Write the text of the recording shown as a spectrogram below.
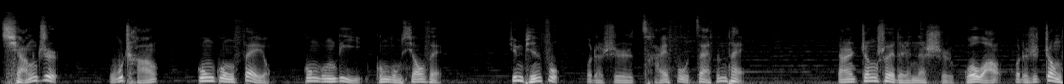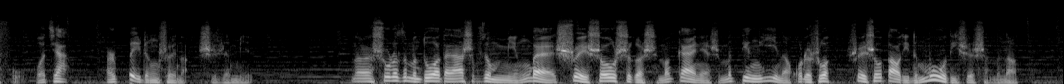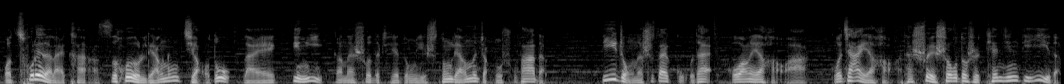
强制、无偿、公共费用、公共利益、公共消费、均贫富或者是财富再分配。当然，征税的人呢是国王或者是政府国家。而被征税呢是人民。那说了这么多，大家是不是就明白税收是个什么概念、什么定义呢？或者说税收到底的目的是什么呢？我粗略的来看啊，似乎有两种角度来定义刚才说的这些东西，是从两种角度出发的。第一种呢是在古代，国王也好啊，国家也好，他税收都是天经地义的。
